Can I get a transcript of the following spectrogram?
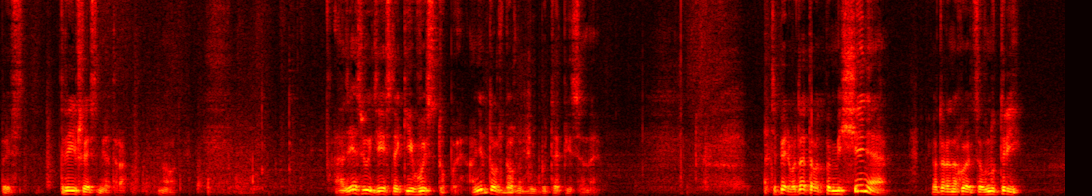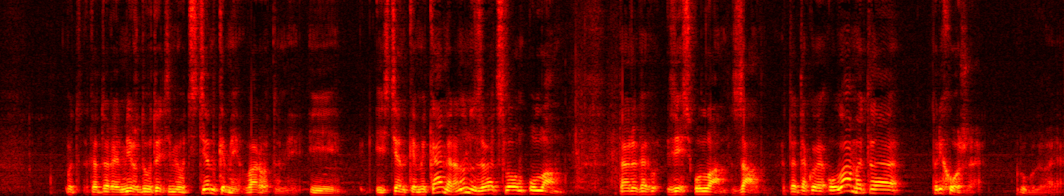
то есть 3,6 метра. Вот. А здесь, видите, есть такие выступы. Они тоже должны быть, быть описаны. Теперь вот это вот помещение, которое находится внутри, вот, которое между вот этими вот стенками воротами и, и стенками камер, оно называется словом улам. Так же, как здесь улам, зал. Это такое улам, это прихожая, грубо говоря.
